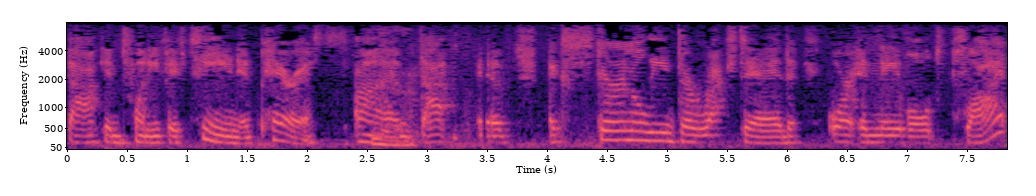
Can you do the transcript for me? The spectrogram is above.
back in 2015 in Paris. Um, That kind of externally directed or enabled plot.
